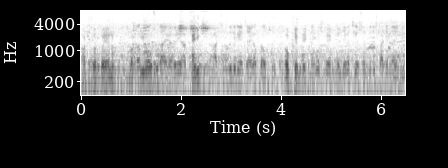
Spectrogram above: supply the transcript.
800 ਰੁਪਏ ਹੈ ਨਾ ਬਾਕੀ ਹੋਰ ਆਏਗਾ ਵੀਰੇ 800 ਹੈ ਜੀ? 800 ਰੁਪਏ ਦੀ ਰੇਂਜ ਆਏਗਾ ਫਰੌਕ ਸੂਟ ਓਕੇ ਵੀਰੇ। ਆਪਣੇ ਕੋਲ ਸਟ੍ਰੇਟ ਮਿਲ ਜਾਏਗਾ 600 ਰੁਪਏ ਤੋਂ ਸਟਾਰਟਿੰਗ ਆਏਗੀ।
